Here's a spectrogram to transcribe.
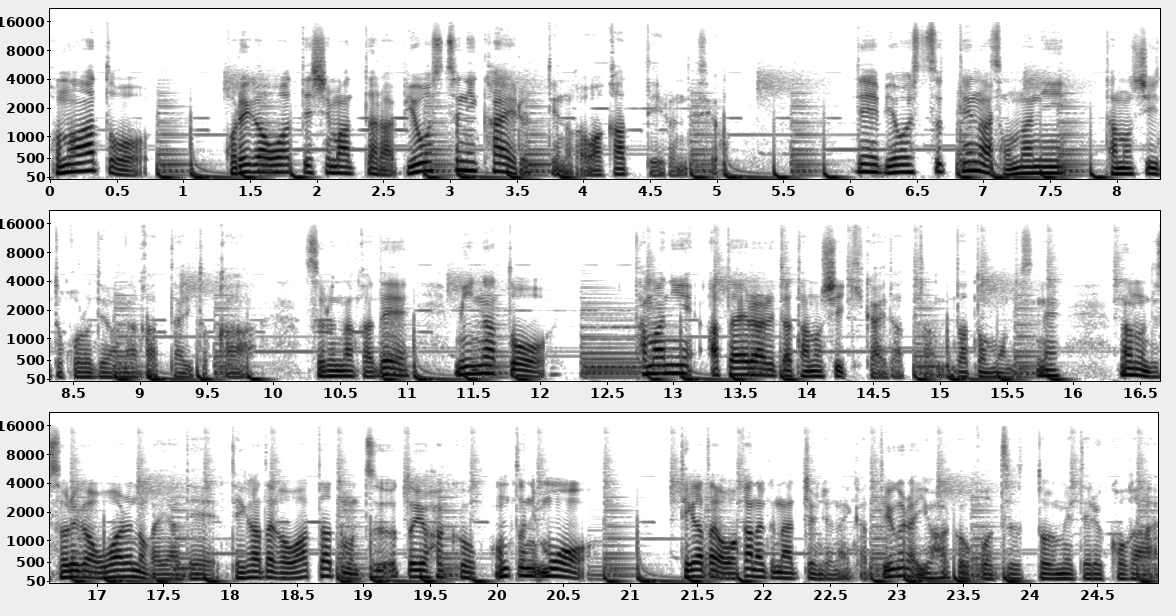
このあとこれが終わってしまったら病室に帰るっていうのが分かっているんですよ。で病室っていうのはそんなに楽しいところではなかったりとかする中でみんなとたまに与えられた楽しい機会だったんだと思うんですね。なのでそれが終わるのが嫌で手形が終わった後もずっと余白を本当にもう手形が分かなくなっちゃうんじゃないかっていうぐらい余白をこうずっと埋めてる子が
